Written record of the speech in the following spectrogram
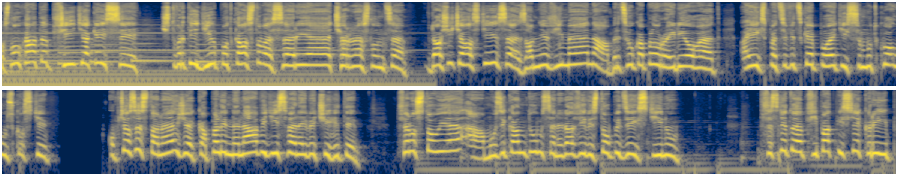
Posloucháte přijít jakýsi čtvrtý díl podcastové série Černé slunce. V další části se zaměříme na britskou kapelu Radiohead a jejich specifické pojetí smutku a úzkosti. Občas se stane, že kapely nenávidí své největší hity. Přerostou je a muzikantům se nedaří vystoupit z jejich stínu. Přesně to je případ písně Creep,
